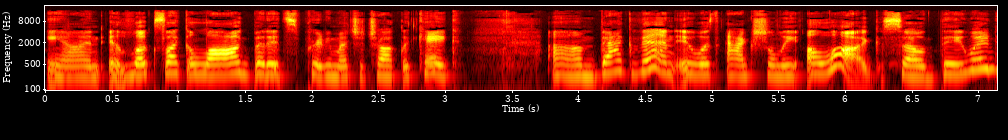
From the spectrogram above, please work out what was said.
and it looks like a log, but it's pretty much a chocolate cake. Um, back then, it was actually a log. So they would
